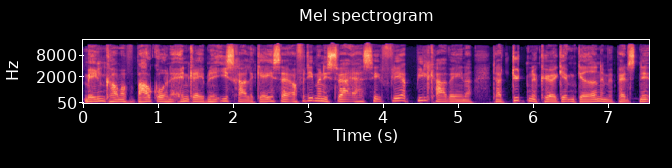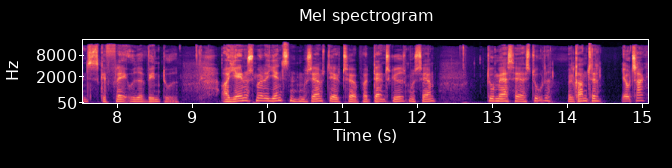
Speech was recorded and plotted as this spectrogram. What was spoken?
Mailen kommer på baggrund af angrebene i Israel og Gaza, og fordi man i Sverige har set flere bilkaravaner, der dyttende kører igennem gaderne med palæstinensiske flag ud af vinduet. Og Janus Møller Jensen, museumsdirektør på Dansk Jødisk Museum, du er med os her i studiet. Velkommen til. Jo, tak.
